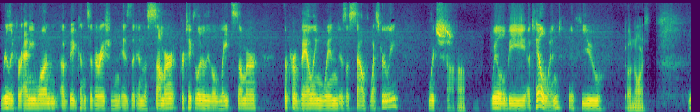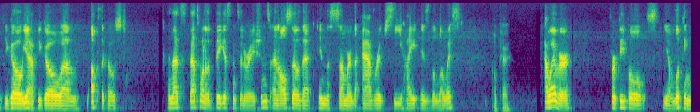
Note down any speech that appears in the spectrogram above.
really for anyone, a big consideration is that in the summer, particularly the late summer, the prevailing wind is a southwesterly, which Uh-huh. will be a tailwind if you Go north. If you go yeah if you go um, up the coast and that's that's one of the biggest considerations and also that in the summer the average sea height is the lowest Okay. however for people you know looking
